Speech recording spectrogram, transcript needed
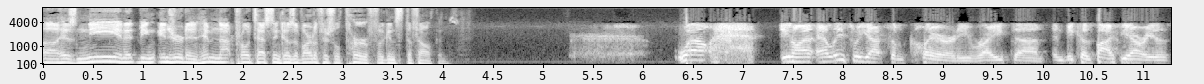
uh, his knee and it being injured and him not protesting because of artificial turf against the Falcons? Well, you know, at, least we got some clarity, right? Um, and because Bakhtiari is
